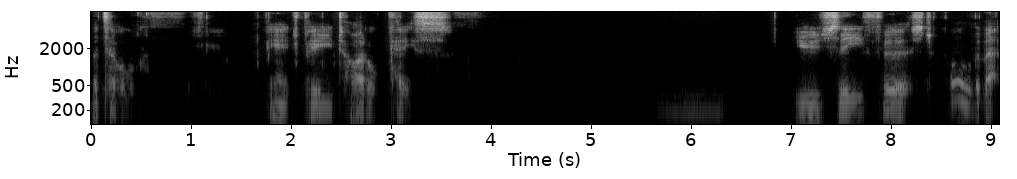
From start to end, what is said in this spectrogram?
Let's have a look. PHP title case. UC first. Oh, look at that.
